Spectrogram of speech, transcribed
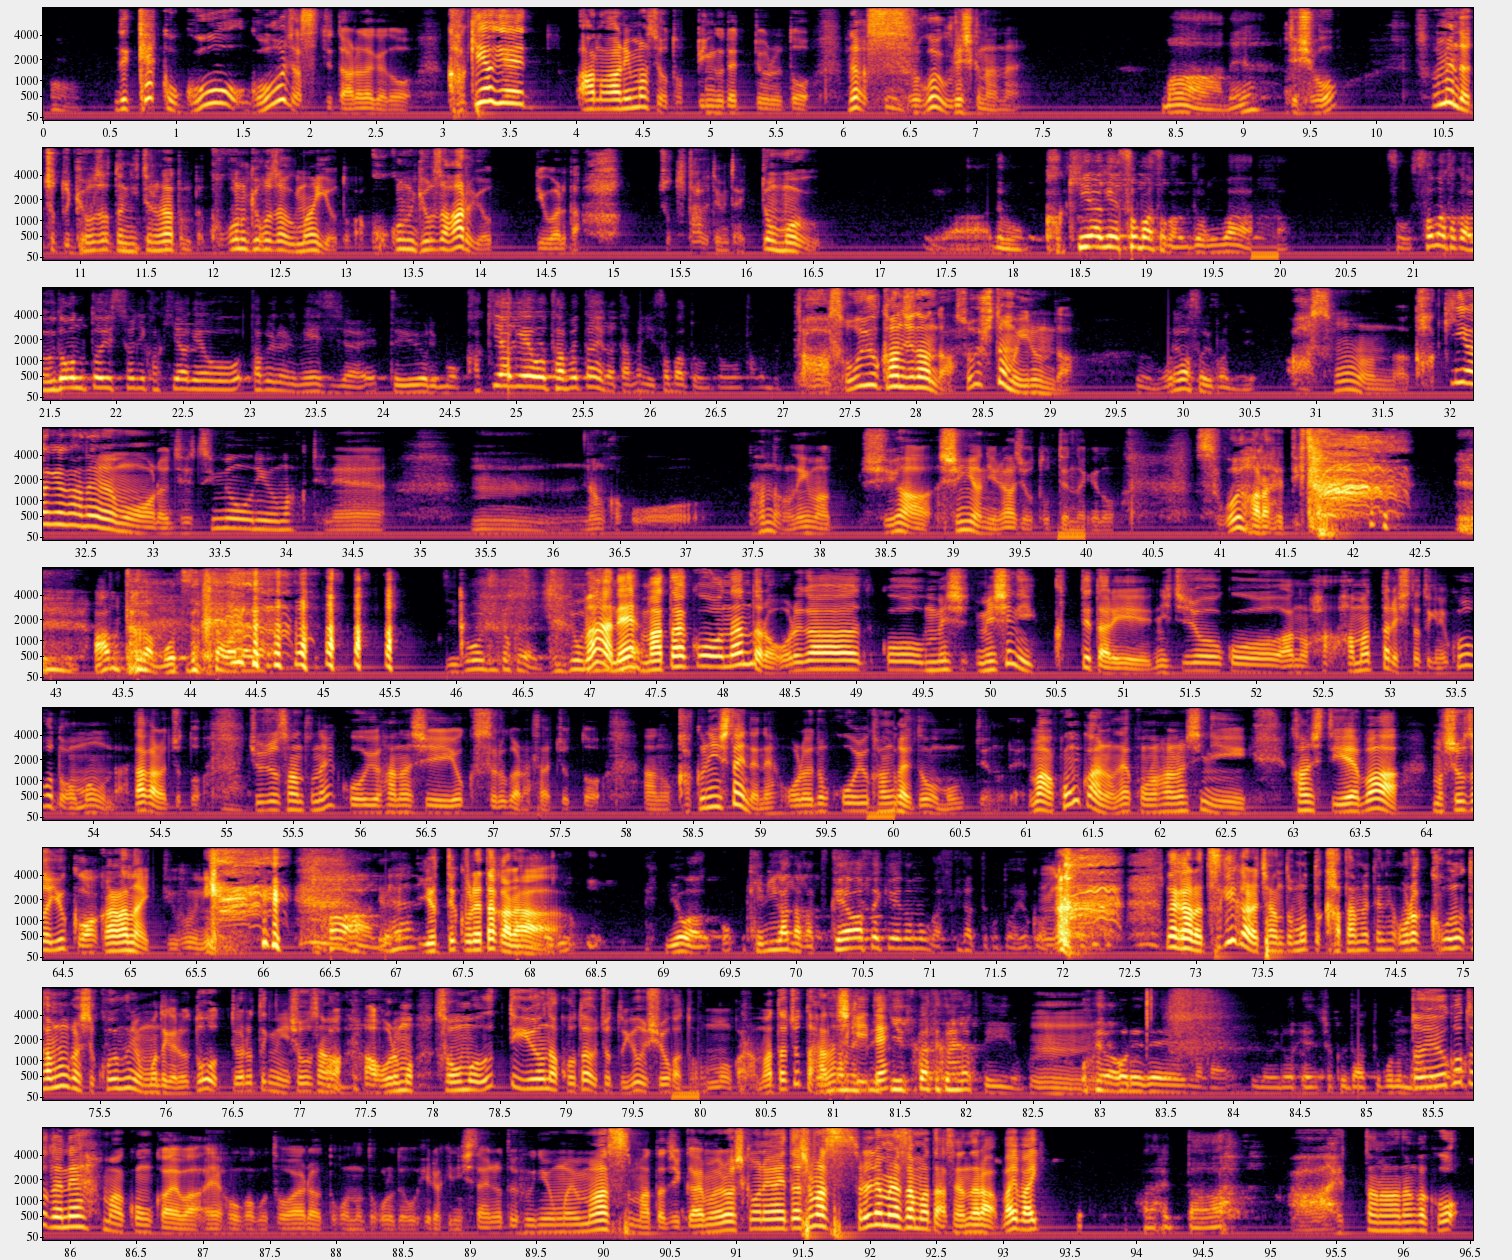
うん、で結構ゴーゴージャスって言ったらあれだけどかき揚げあのありますよトッピングでって言われると。なんかすごい嬉しくならない、うん、まあね。でしょ？そういう面ではちょっと餃子と似てるなと思った。ここの餃子うまいよとかここの餃子あるよって言われたちょっと食べてみたいって思うでも、かき揚げそばとかうどんは、そう、そばとかうどんと一緒にかき揚げを食べるイメージじゃっていうよりも、かき揚げを食べたいがためにそばとうどんを食べる。ああ、そういう感じなんだ。そういう人もいるんだ。うん、俺はそういう感じ。あそうなんだ。かき揚げがね、もうあれ絶妙にうまくてね。うん、なんかこう、なんだろうね、今、深夜、深夜にラジオ撮ってんだけど、すごい腹減ってきた。あんたが持ち出した話題だ。自業自得だよ。まあね、またこう、なんだろう、俺が、こう、飯、飯に食ってたり、日常、こう、あの、は、はまったりした時にこういうこと思うんだ。だからちょっと、中条さんとね、こういう話よくするからさ、ちょっと、あの、確認したいんだよね。俺のこういう考えどう思うっていうので。まあ、今回のね、この話に関して言えば、まあ、正座よくわからないっていうふうにまあね、言ってくれたから、要は、君がなんか付け合わせ系のもんが好きだってことはよくわかる。だから次からちゃんともっと固めてね、俺はこの頼むからしてこういうふうに思うんだけど、どうって言われた時に翔さんが、あ、俺もそう思うっていうような答えをちょっと用意しようかと思うから、またちょっと話聞いて。気遣ってくれなくていいよ。うん。俺は俺で、なんか、いろいろ変色だってことということでね、まあ今回は、えー、放課後トワイラウトこのところでお開きにしたいなというふうに思います。また次回もよろしくお願いいたします。それでは皆さんまた、さよなら。バイバイ。腹減った。あー、減ったな、なんかこう。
